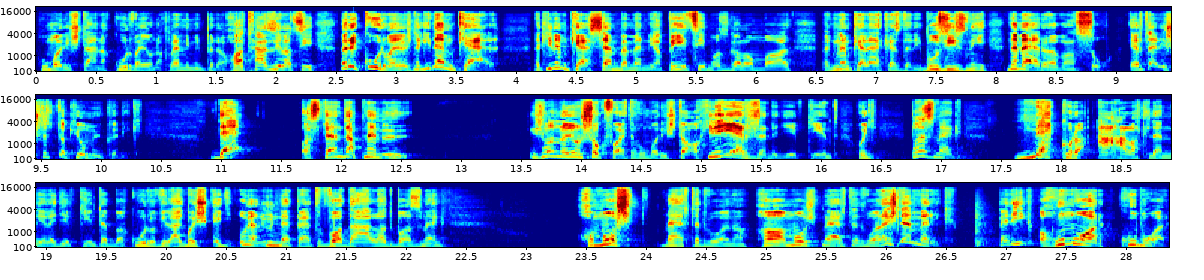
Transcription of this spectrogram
humoristának kurva jónak lenni, mint például a Hatházi Laci, mert ő kurva jó, és neki nem kell. Neki nem kell szembe menni a PC mozgalommal, meg nem kell elkezdeni buzizni, nem erről van szó. Érted? És ez tök jól működik. De a stand-up nem ő. És van nagyon sokfajta humorista, aki érzed egyébként, hogy bazd meg, mekkora állat lennél egyébként ebbe a kurva világba, és egy olyan ünnepelt vadállat, bazd meg, ha most merted volna, ha most merted volna, és nem merik. Pedig a humor, humor.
